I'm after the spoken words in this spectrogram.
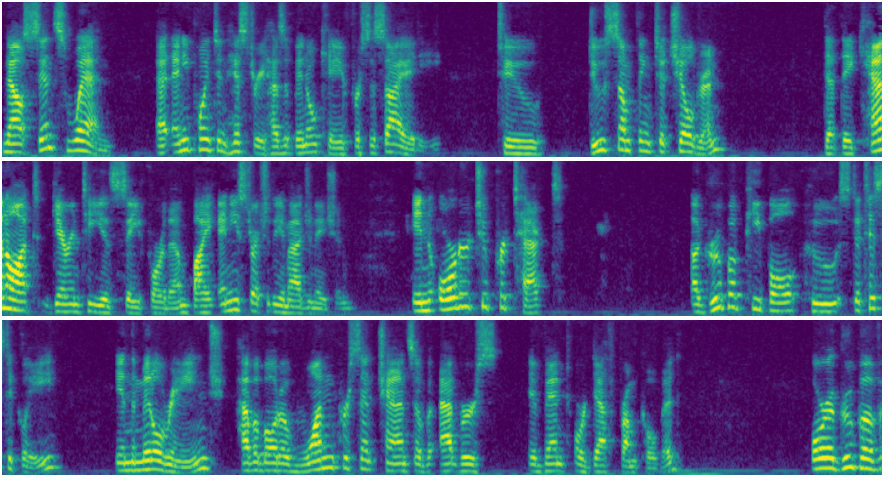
Now, since when, at any point in history, has it been okay for society to do something to children that they cannot guarantee is safe for them by any stretch of the imagination in order to protect a group of people who statistically in the middle range have about a 1% chance of adverse event or death from COVID, or a group of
